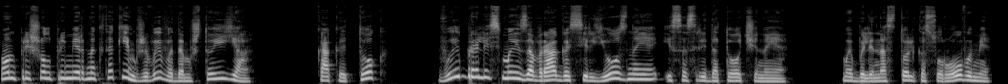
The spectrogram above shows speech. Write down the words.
он пришел примерно к таким же выводам, что и я. Как итог, выбрались мы из оврага серьезные и сосредоточенные. Мы были настолько суровыми,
